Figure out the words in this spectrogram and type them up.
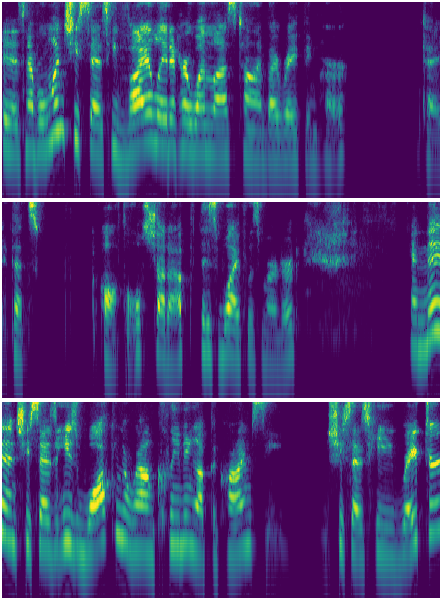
is number one, she says he violated her one last time by raping her. Okay, that's awful. Shut up. His wife was murdered. And then she says he's walking around cleaning up the crime scene. She says he raped her,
